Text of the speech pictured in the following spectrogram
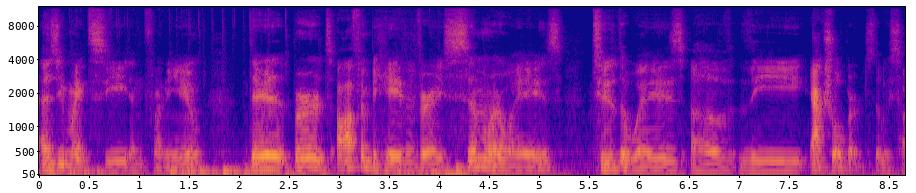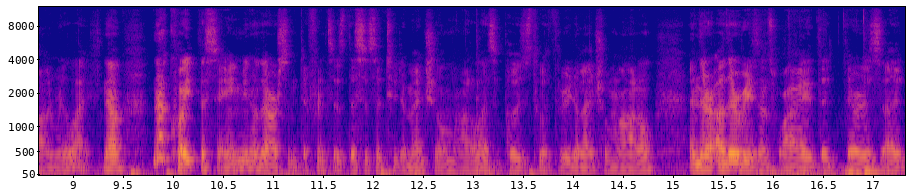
as you might see in front of you, the birds often behave in very similar ways to the ways of the actual birds that we saw in real life. Now, not quite the same, you know, there are some differences. This is a two-dimensional model as opposed to a three-dimensional model. And there are other reasons why that there is a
